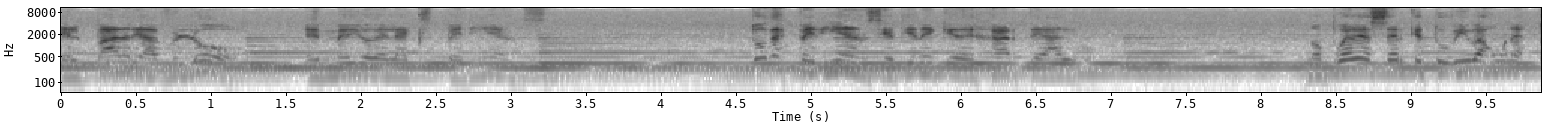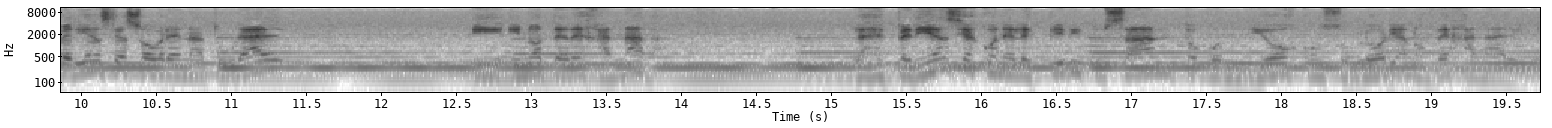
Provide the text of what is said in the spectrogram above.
El Padre habló en medio de la experiencia. Toda experiencia tiene que dejarte algo. No puede ser que tú vivas una experiencia sobrenatural y, y no te deja nada. Las experiencias con el Espíritu Santo, con Dios, con su gloria, nos dejan algo.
